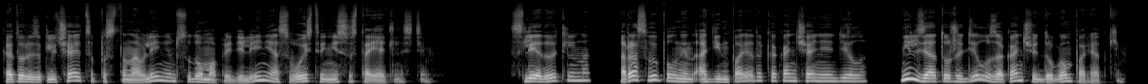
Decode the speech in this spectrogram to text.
который заключается постановлением судом определения о свойстве несостоятельности. Следовательно, раз выполнен один порядок окончания дела, нельзя то же дело заканчивать в другом порядке.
